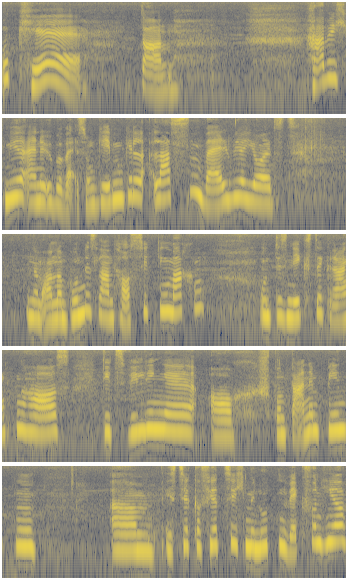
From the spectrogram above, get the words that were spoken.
Okay, dann habe ich mir eine Überweisung geben gelassen, weil wir ja jetzt in einem anderen Bundesland House-Sitting machen und das nächste Krankenhaus die Zwillinge auch spontan entbinden, ähm, ist circa 40 Minuten weg von hier.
